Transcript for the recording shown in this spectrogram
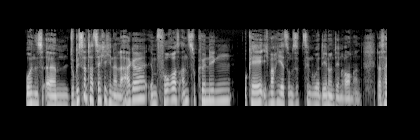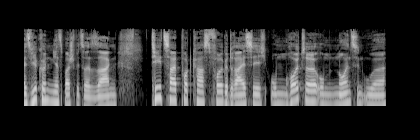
Und ähm, du bist dann tatsächlich in der Lage, im Voraus anzukündigen, okay, ich mache jetzt um 17 Uhr den und den Raum an. Das heißt, wir könnten jetzt beispielsweise sagen, T-Zeit-Podcast Folge 30 um heute um 19 Uhr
